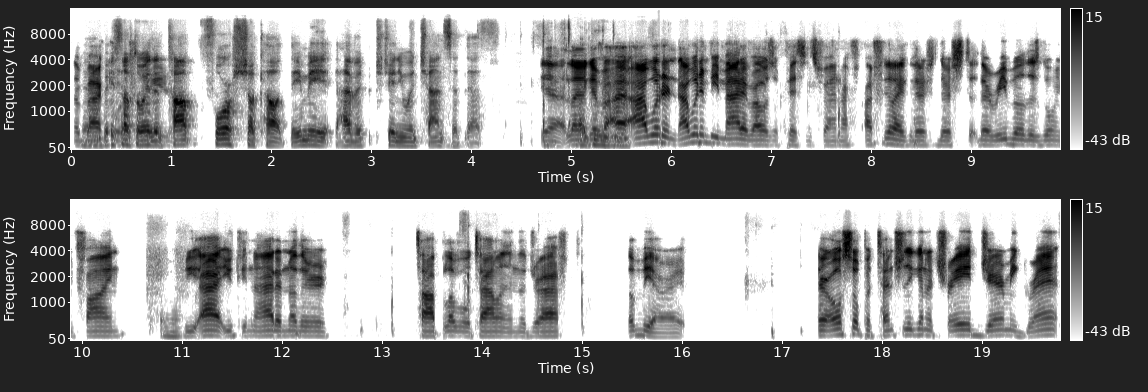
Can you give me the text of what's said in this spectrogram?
The yeah, back based off the way the top four shook out, they may have a genuine chance at that. Yeah, like if I. I wouldn't I wouldn't be mad if I was a Pistons fan. I, I feel like there's there's st- their rebuild is going fine. Mhm. You add you can add another top level talent in the draft. They'll be all right. They're also potentially going to trade Jerami Grant,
